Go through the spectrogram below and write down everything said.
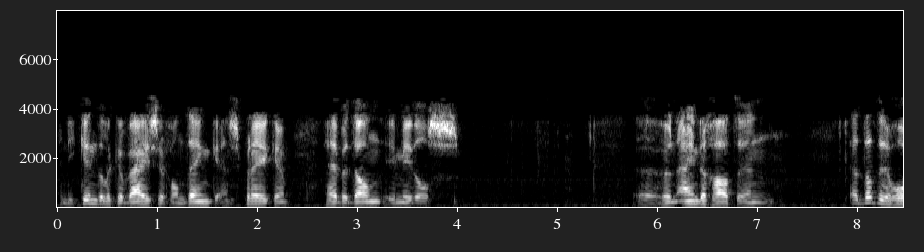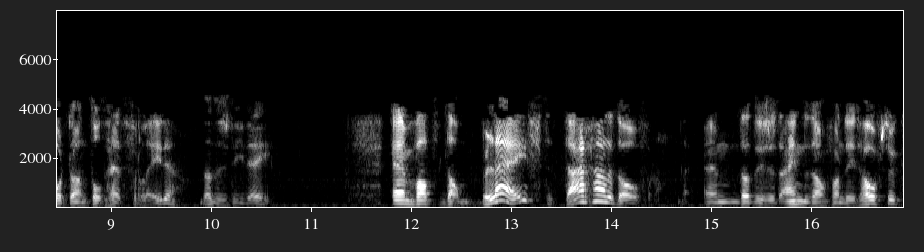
en die kinderlijke wijze van denken en spreken, hebben dan inmiddels hun einde gehad en uh, dat hoort dan tot het verleden. Dat is het idee. En wat dan blijft, daar gaat het over. En dat is het einde dan van dit hoofdstuk.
